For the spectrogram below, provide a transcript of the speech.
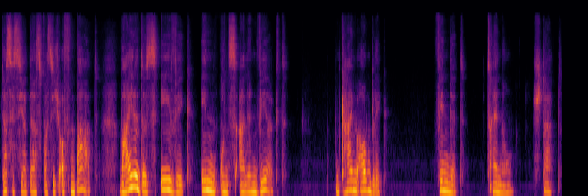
Das ist ja das, was sich offenbart, weil das ewig in uns allen wirkt. In keinem Augenblick findet Trennung statt.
